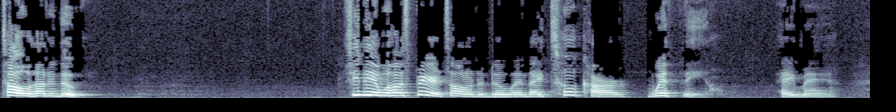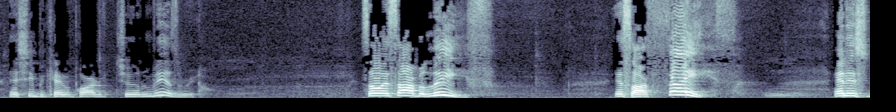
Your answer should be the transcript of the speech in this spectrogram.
told her to do. She did what her spirit told her to do, and they took her with them. Amen. And she became a part of the children of Israel. So it's our belief, it's our faith, and it's,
